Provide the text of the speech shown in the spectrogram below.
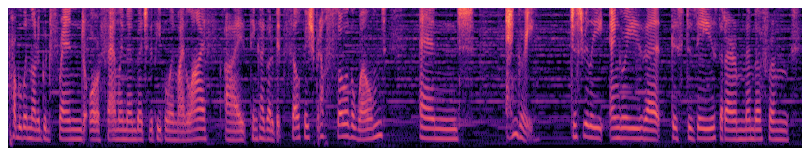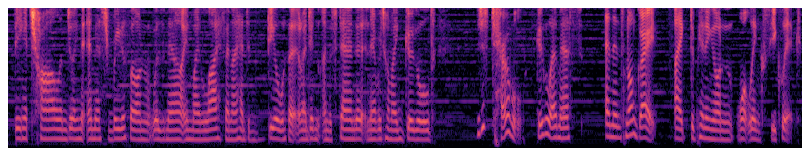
probably not a good friend or a family member to the people in my life. I think I got a bit selfish, but I was so overwhelmed and angry. Just really angry that this disease that I remember from being a child and doing the MS readathon was now in my life and I had to deal with it and I didn't understand it. And every time I Googled, it's just terrible. Google MS and it's not great, like depending on what links you click.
